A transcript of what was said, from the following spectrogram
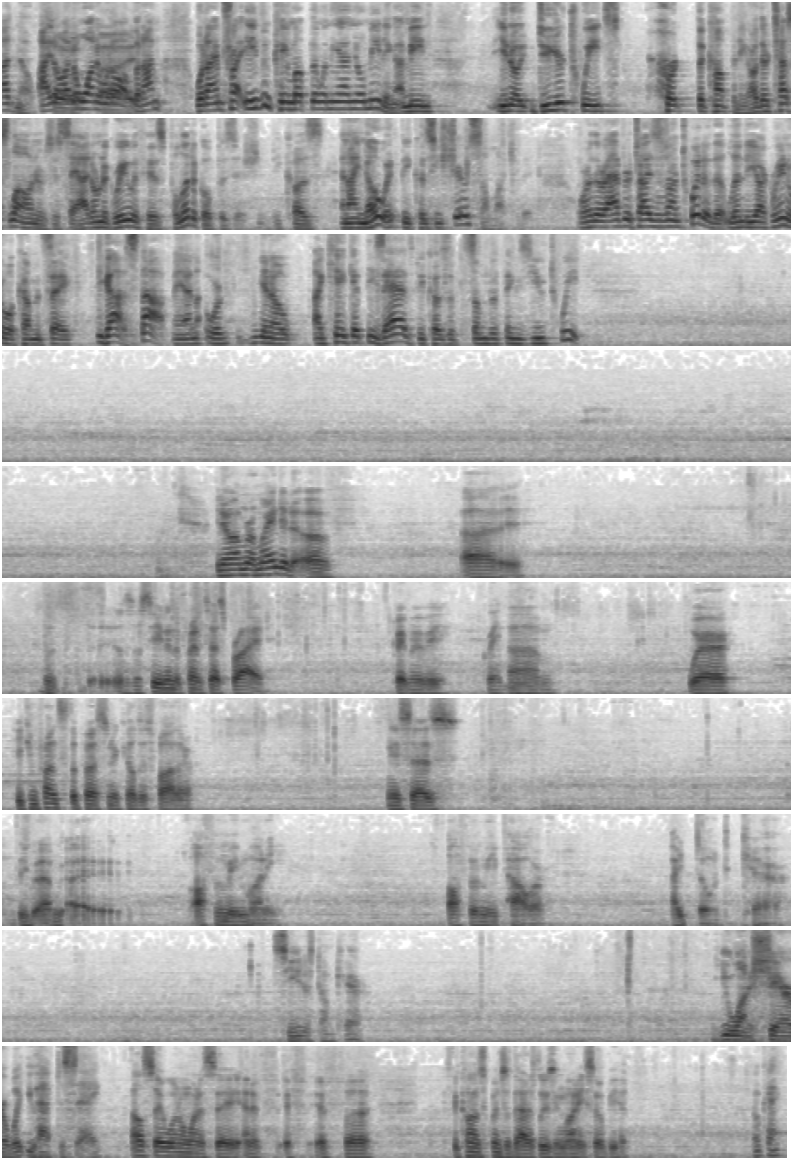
God, no. I don't, know. I don't want to at all. uh, But I'm what I'm trying. Even came up though in the annual meeting. I mean, you know, do your tweets hurt the company? Are there Tesla owners who say I don't agree with his political position because, and I know it because he shares so much of it? Or are there advertisers on Twitter that Linda Yaccarino will come and say, "You got to stop, man," or you know, I can't get these ads because of some of the things you tweet. You know, I'm reminded of uh, the, there's a scene in The Princess Bride, great movie, Great movie. um, where he confronts the person who killed his father. And he says, the- um, offer me money, offer me power. I don't care. So you just don't care. You want to share what you have to say. I'll say what I want to say, and if if if, uh, if the consequence of that is losing money, so be it. Okay.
